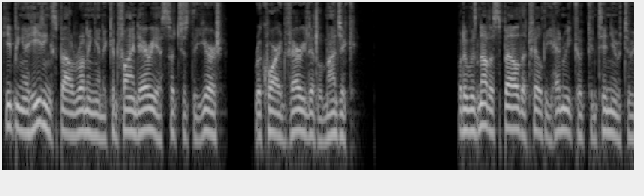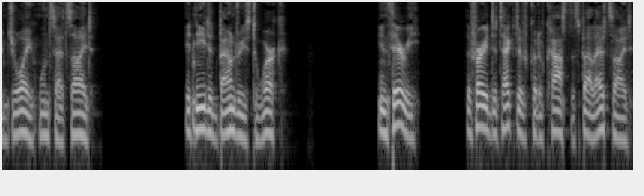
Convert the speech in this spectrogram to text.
Keeping a heating spell running in a confined area such as the yurt required very little magic. But it was not a spell that Filthy Henry could continue to enjoy once outside. It needed boundaries to work. In theory, the fairy detective could have cast the spell outside,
